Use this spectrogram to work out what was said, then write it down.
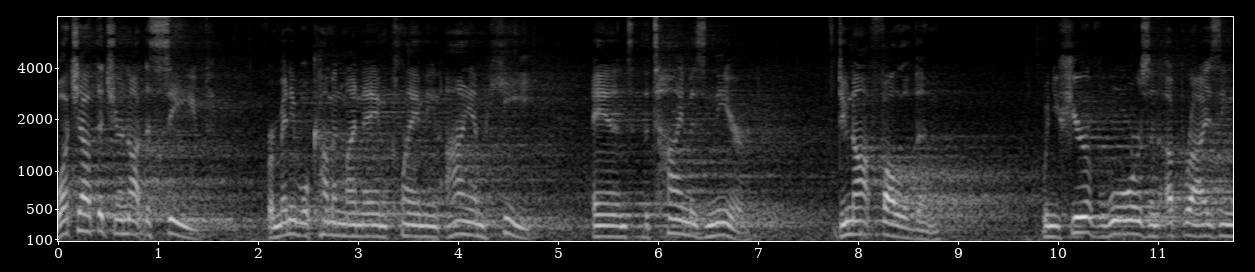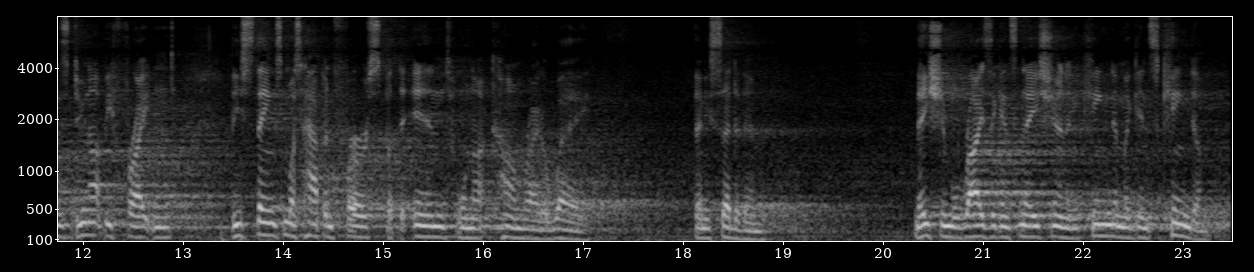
Watch out that you're not deceived, for many will come in my name, claiming, I am he, and the time is near. Do not follow them. When you hear of wars and uprisings, do not be frightened. These things must happen first, but the end will not come right away. Then he said to them, Nation will rise against nation, and kingdom against kingdom.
